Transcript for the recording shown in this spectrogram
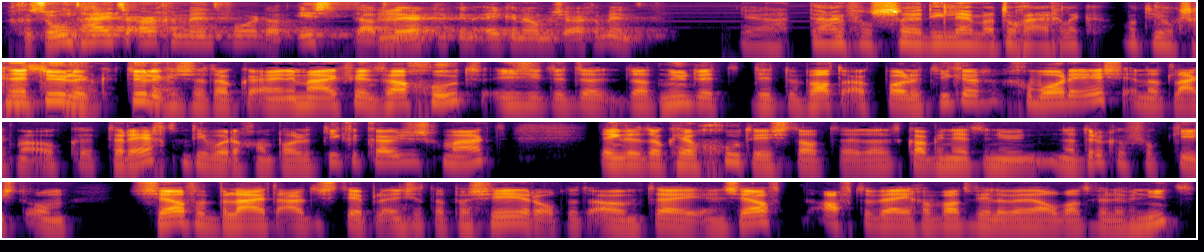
gezondheidsargument voor, dat is daadwerkelijk een economisch argument. Ja, duivels eh, dilemma toch eigenlijk. Wat hij ook schetst. Natuurlijk, Ja. tuurlijk Ja. is dat ook. En, maar ik vind het wel goed. Je ziet het, dat, dat nu dit, dit debat ook politieker geworden is. En dat lijkt me ook eh, terecht, want die worden gewoon politieke keuzes gemaakt. Ik denk dat het ook heel goed is dat, eh, dat het kabinet er nu nadrukkelijk voor kiest om zelf het beleid uit te stippelen en zich te baseren op dat OMT. En zelf af te wegen wat willen we wel, wat willen we niet.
